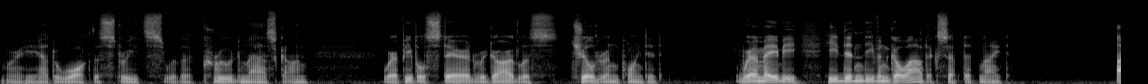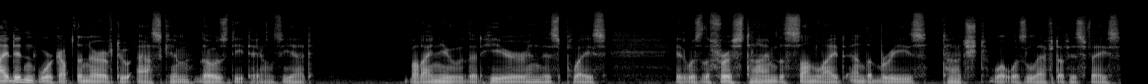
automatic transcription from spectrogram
where he had to walk the streets with a crude mask on, where people stared regardless, children pointed, where maybe he didn't even go out except at night. I didn't work up the nerve to ask him those details yet, but I knew that here in this place it was the first time the sunlight and the breeze touched what was left of his face.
